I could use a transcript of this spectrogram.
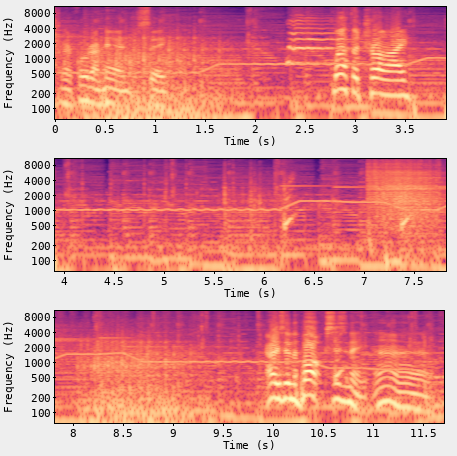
I'm gonna fall down here and just see. Worth a try. Oh, he's in the box, isn't he? Ah.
